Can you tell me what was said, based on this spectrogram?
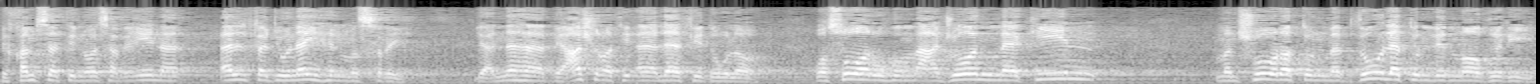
بخمسة وسبعين ألف جنيه مصري لأنها بعشرة آلاف دولار. وصوره معجون ماكين منشورة مبذولة للناظرين.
